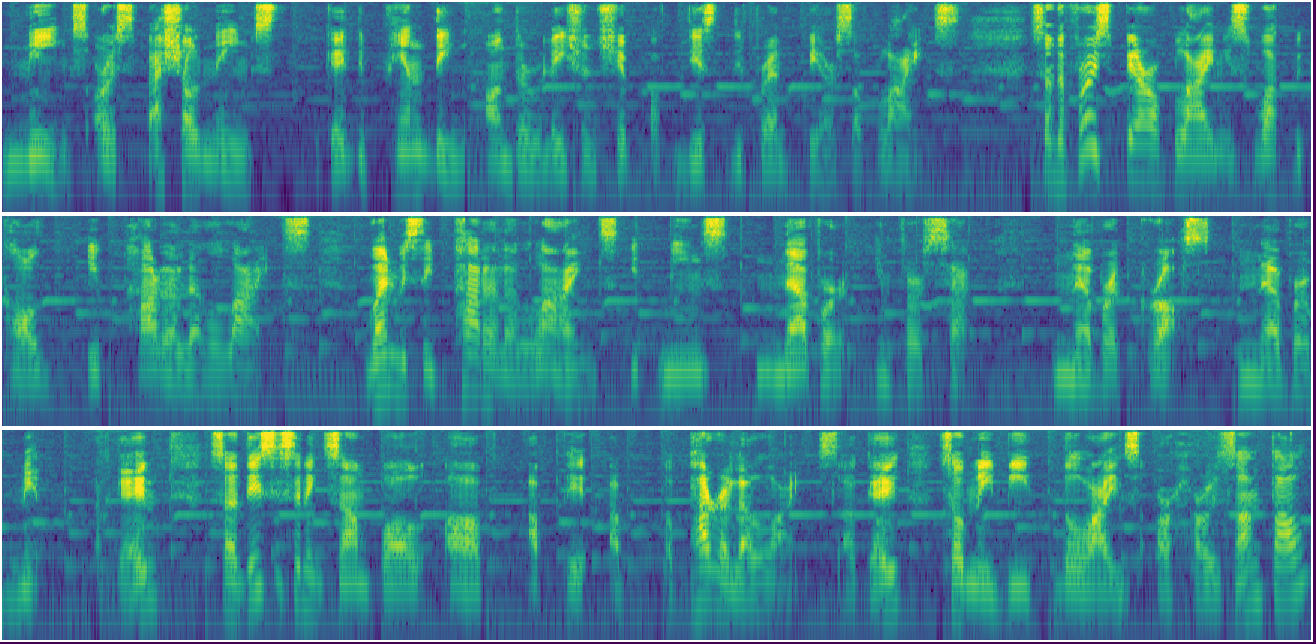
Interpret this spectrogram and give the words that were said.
names or special names okay depending on the relationship of these different pairs of lines so the first pair of line is what we call a parallel lines. When we say parallel lines, it means never intersect, never cross, never meet. Okay, so this is an example of a, a, a parallel lines. Okay, so maybe the lines are horizontal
